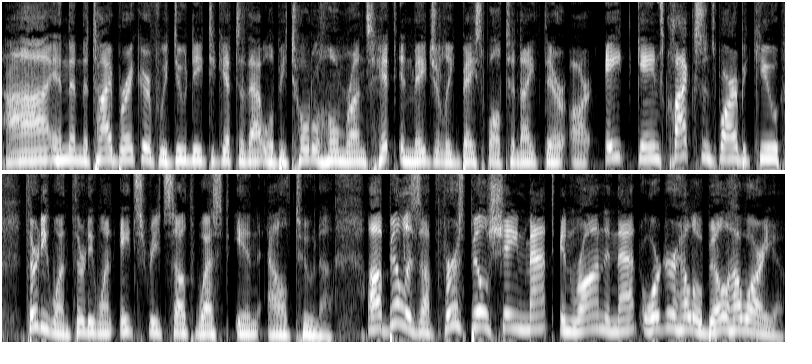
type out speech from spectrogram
Uh, and then the tiebreaker, if we do need to get to that, will be total home runs hit in Major League Baseball tonight. There are eight games. Claxons Barbecue, 3131 8th Street Southwest in Altoona. Uh, Bill is up first. Bill, Shane, Matt, and Ron in that order. Hello, Bill. How are you?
